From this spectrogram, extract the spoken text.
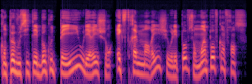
qu'on peut vous citer beaucoup de pays où les riches sont extrêmement riches et où les pauvres sont moins pauvres qu'en France.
